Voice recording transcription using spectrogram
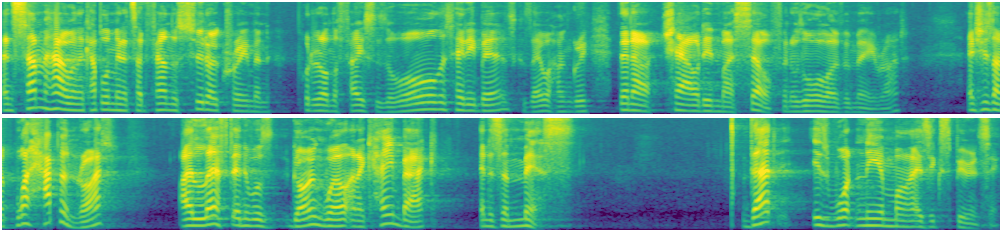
and somehow in a couple of minutes I'd found the Sudocrem and put it on the faces of all the teddy bears because they were hungry. Then I chowed in myself and it was all over me, right? And she's like, What happened, right? I left and it was going well, and I came back and it's a mess. That is what Nehemiah is experiencing.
